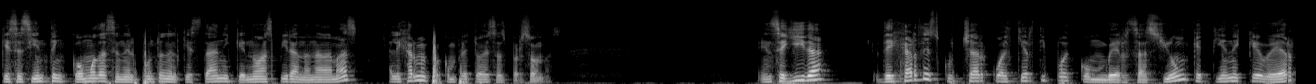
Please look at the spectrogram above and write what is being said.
que se sienten cómodas en el punto en el que están y que no aspiran a nada más, alejarme por completo de esas personas. Enseguida, dejar de escuchar cualquier tipo de conversación que tiene que ver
